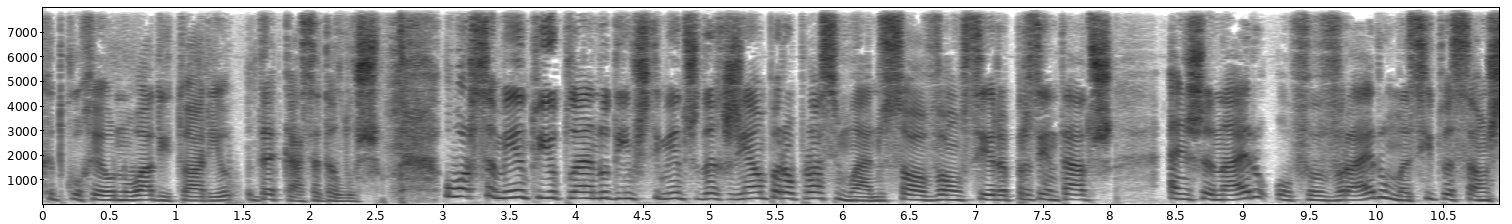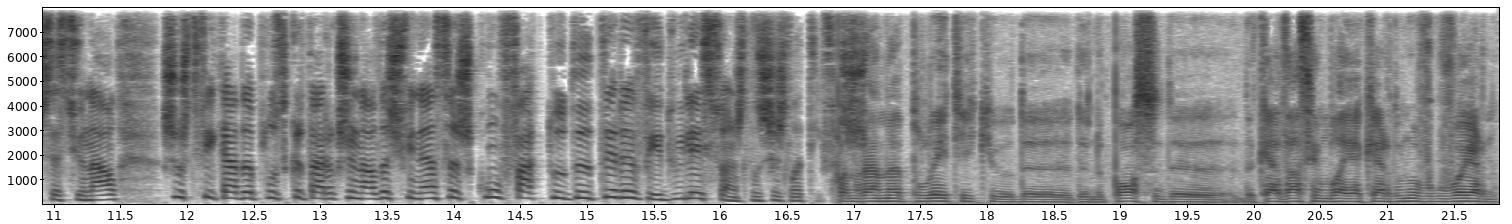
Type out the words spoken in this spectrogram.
que decorreu no auditório da Casa da Luz. O orçamento e o plano de investimentos da região para o próximo ano só vão ser apresentados em janeiro ou fevereiro, uma situação excepcional justificada pelo secretário regional das Finanças com o facto de ter havido eleições legislativas. O panorama político de, de, de posse de, de, quer da Assembleia, quer do novo governo,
